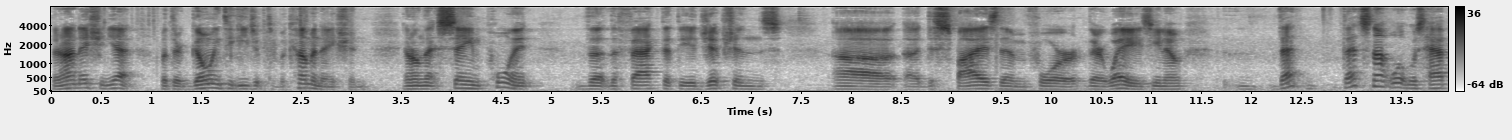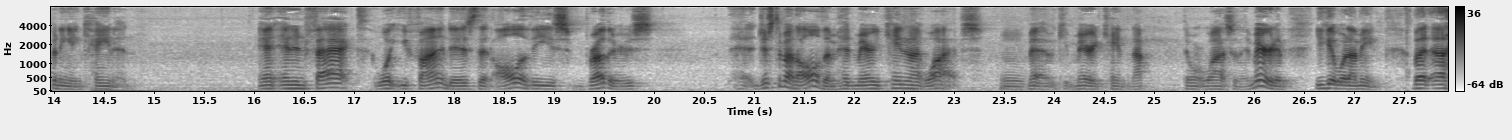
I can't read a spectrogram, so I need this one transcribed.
They're not a nation yet, but they're going to Egypt to become a nation. And on that same point, the the fact that the Egyptians uh, uh, despise them for their ways, you know, that that's not what was happening in Canaan. And, and in fact, what you find is that all of these brothers, just about all of them, had married Canaanite wives. Ma- Married Canaan, not they weren't wives when they married him. You get what I mean. But uh,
